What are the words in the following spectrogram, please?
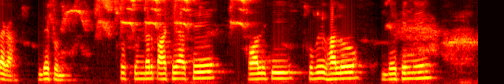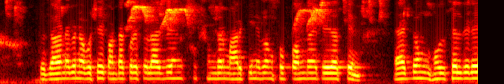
টাকা। দেখুন, খুব সুন্দর পাখি আছে কোয়ালিটি খুবই ভালো, দেখে নিন। তো যারা নেবেন অবশ্যই কন্ট্যাক্ট করে চলে আসবেন। খুব সুন্দর মার্কিন এবং খুব কম দামে পেয়ে যাচ্ছেন। একদম হোলসেল রেটে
